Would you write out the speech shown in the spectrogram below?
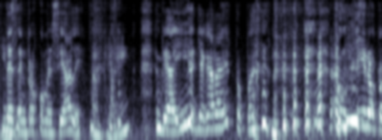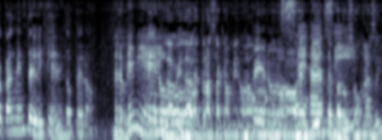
de centros comerciales. De ahí llegar a esto, pues fue un giro totalmente distinto, pero. Pero qué bien. la vida le traza caminos a uno, uno no los entiende, pero son así.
